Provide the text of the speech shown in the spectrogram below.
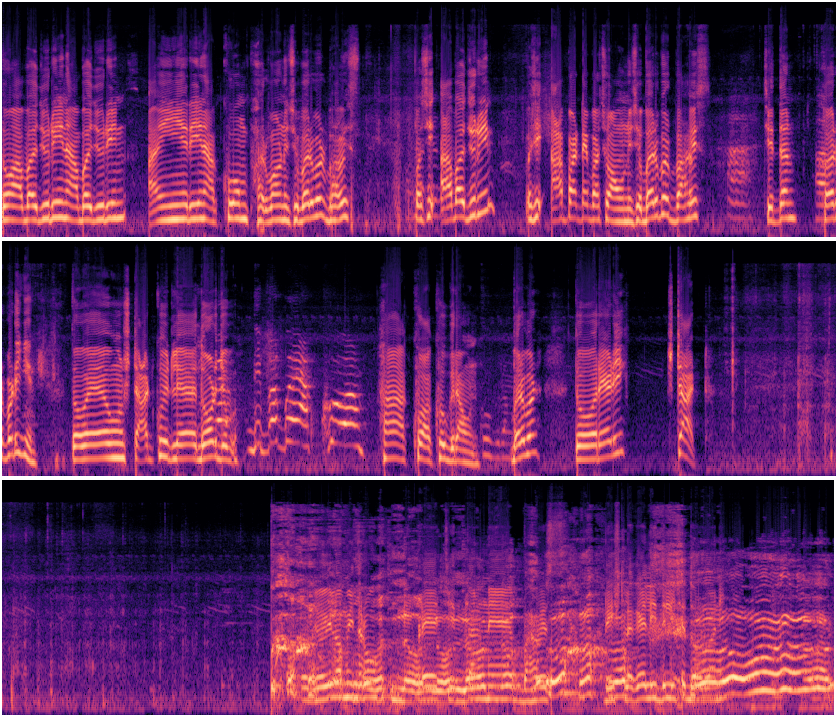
તો આ બાજુ રીન આ બાજુ રીન અહીંયા રીન આખું આમ ફરવાનું છે. બરાબર ભાવેશ? પછી આ બાજુ રીન પછી આ પાટે પાછું આવવાનું છે. બરાબર ભાવેશ? ચેતન ખબર પડી ગઈ ને? તો હવે હું સ્ટાર્ટ કરું એટલે દોડજો. દીપકભાઈ હા આખું આખું ગ્રાઉન્ડ બરાબર? તો રેડી સ્ટાર્ટ જોઈ લો મિત્રો આપણે no, ચેતન ને ભાવેશ લગાવી લીધેલી છે દોડવાની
